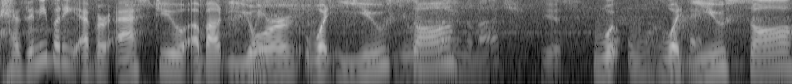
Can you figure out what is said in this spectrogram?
Has anybody ever asked you about your what you saw? the match? Yes. What what you saw?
